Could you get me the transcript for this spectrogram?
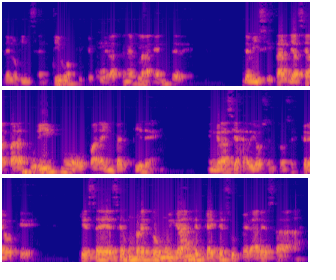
de, los incentivos que, pudiera tener la gente de, de, visitar, ya sea para turismo o para invertir en, en gracias a Dios. Entonces creo que, que ese, es un reto muy grande que hay que superar esa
